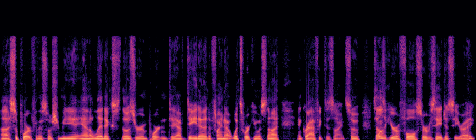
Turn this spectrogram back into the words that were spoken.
uh, support for the social media analytics. Those are important to have data to find out what's working, what's not, and graphic design. So sounds like you're a full service agency, right?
